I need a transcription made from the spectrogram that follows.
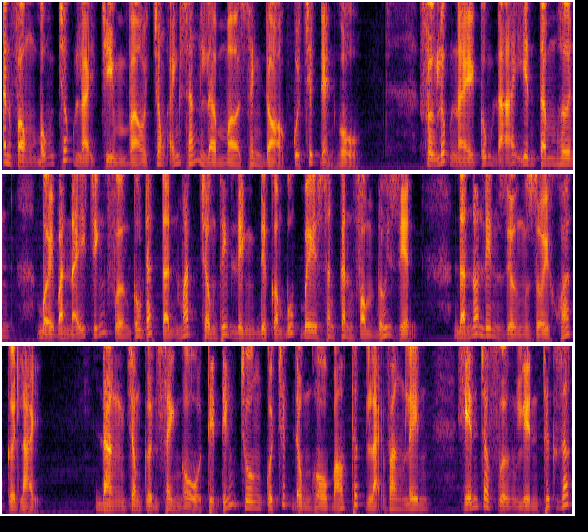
Căn phòng bỗng chốc lại chìm vào trong ánh sáng lờ mờ xanh đỏ của chiếc đèn ngủ. Phượng lúc này cũng đã yên tâm hơn bởi ban nãy chính Phượng cũng đã tận mắt trông thấy Linh đưa con búp bê sang căn phòng đối diện, đặt nó lên giường rồi khóa cửa lại. Đang trong cơn say ngủ thì tiếng chuông của chiếc đồng hồ báo thức lại vang lên, khiến cho Phượng liền thức giấc.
